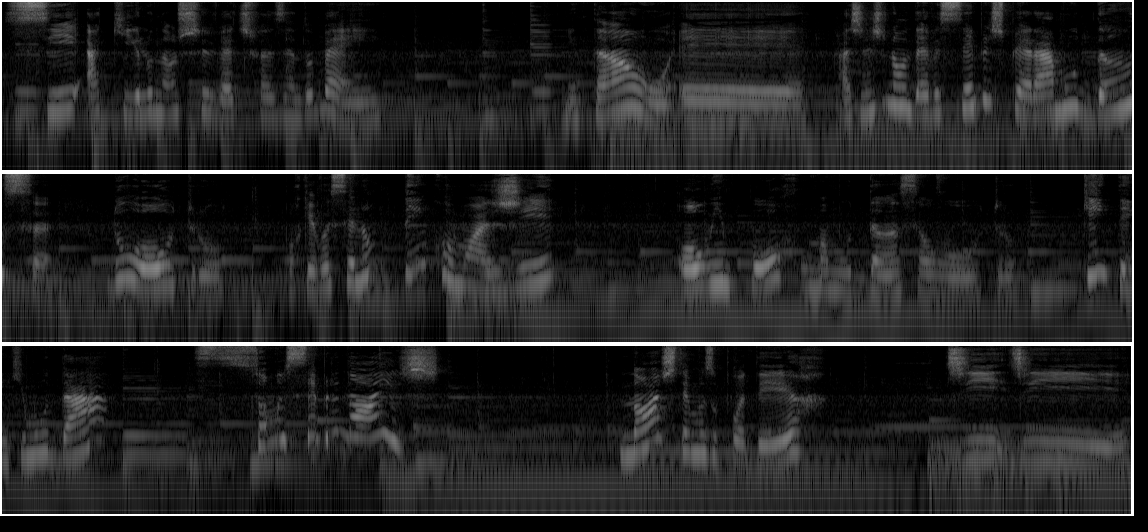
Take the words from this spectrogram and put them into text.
se aquilo não estiver te fazendo bem. Então, é, a gente não deve sempre esperar a mudança do outro, porque você não tem como agir ou impor uma mudança ao outro. Quem tem que mudar somos sempre nós. Nós temos o poder de, de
